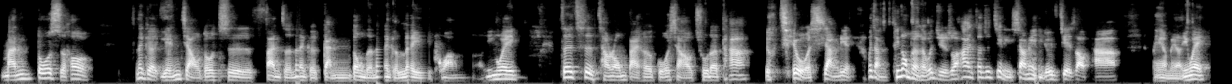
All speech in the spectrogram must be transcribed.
蛮多时候那个眼角都是泛着那个感动的那个泪光。因为这次长荣百合国小除了他有借我项链，我想听众朋友可能会觉得说，啊，他就借你项链，你就介绍他。没有没有，因为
